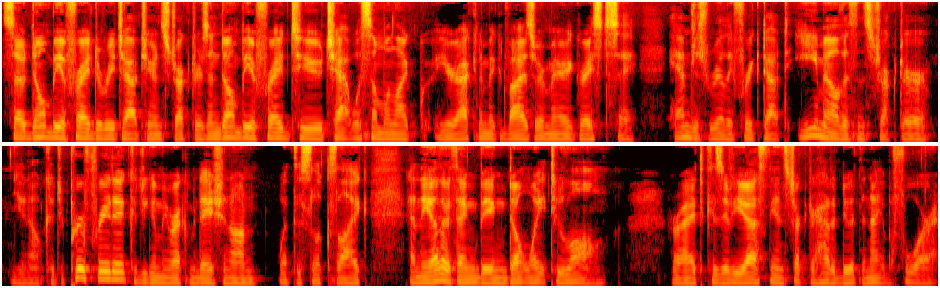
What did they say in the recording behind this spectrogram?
So don't be afraid to reach out to your instructors and don't be afraid to chat with someone like your academic advisor, Mary Grace, to say, Hey, I'm just really freaked out to email this instructor. You know, could you proofread it? Could you give me a recommendation on what this looks like? And the other thing being, don't wait too long, right? Because if you ask the instructor how to do it the night before,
